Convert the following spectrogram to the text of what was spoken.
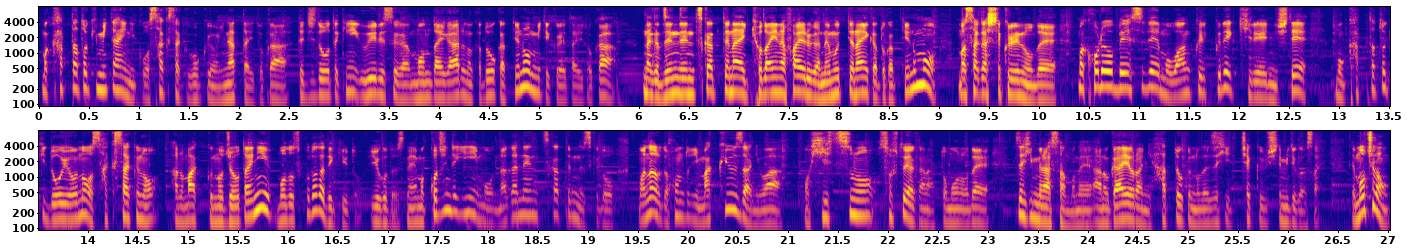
まあ、買った時みたいにこうサクサク動くようになったりとかで自動的にウイルスが問題があるのかどうかっていうのを見てくれたりとかなんか全然使ってない巨大なファイルが眠ってないかとかっていうのも、まあ、探してくれるので、まあ、これをベースでもうワンクリックで綺麗にしてもう買った時同様のサクサクのあの Mac の状態に戻すことができるということですね、まあ、個人的にもう長年使ってるんですけど、まあ、なので本当に Mac ユーザーにはもう必須のソフトウェアかなと思うのでぜひ皆さんもねあの概要欄に貼っておくのでぜひチェックしてみてください。でもちろん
